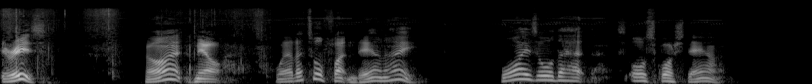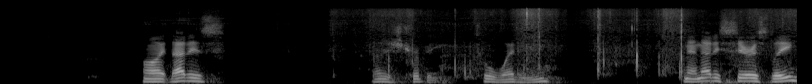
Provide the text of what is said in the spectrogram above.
there is. Right? Now, wow, that's all flattened down, hey? Why is all that all squashed down? Like, that is, that is trippy. It's all wet in here. Man, that is seriously,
